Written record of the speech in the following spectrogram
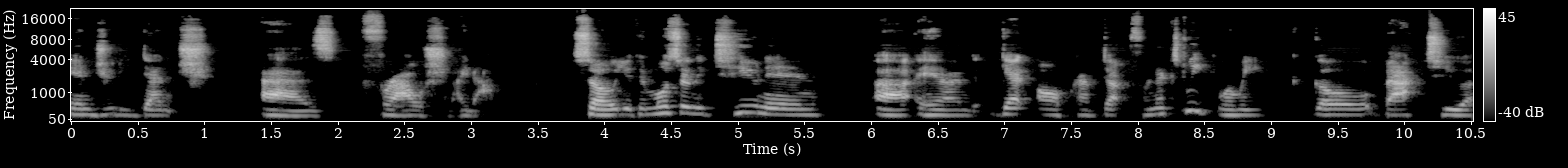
and Judi Dench as Frau Schneider. So you can most certainly tune in uh, and get all prepped up for next week when we go back to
